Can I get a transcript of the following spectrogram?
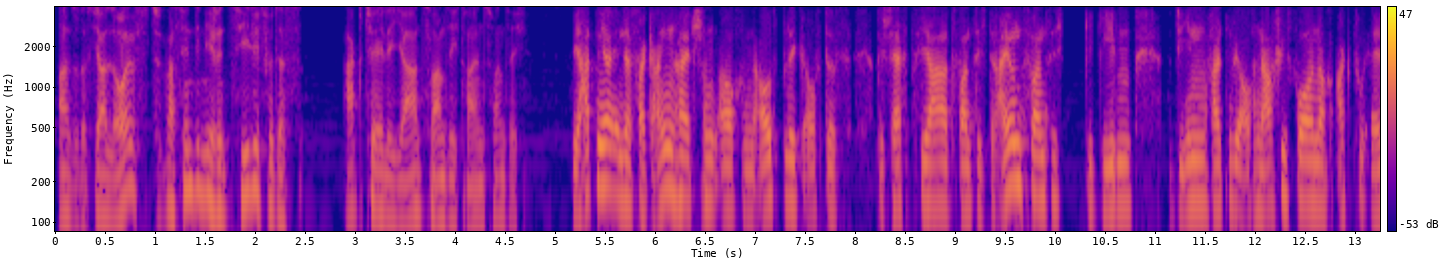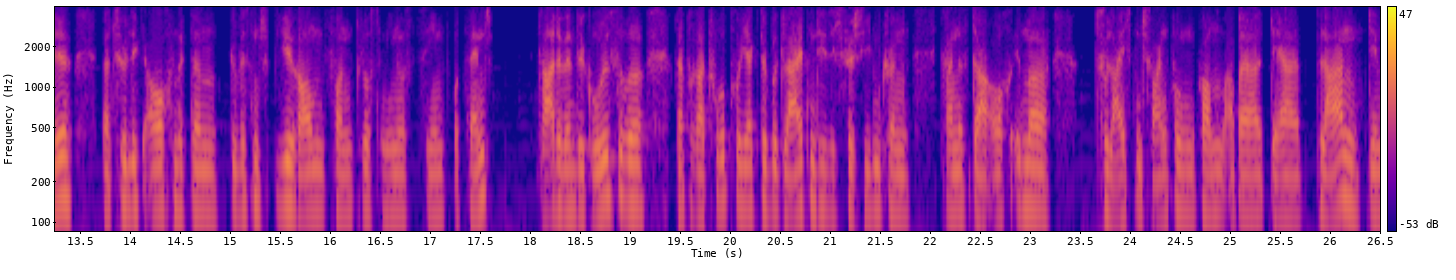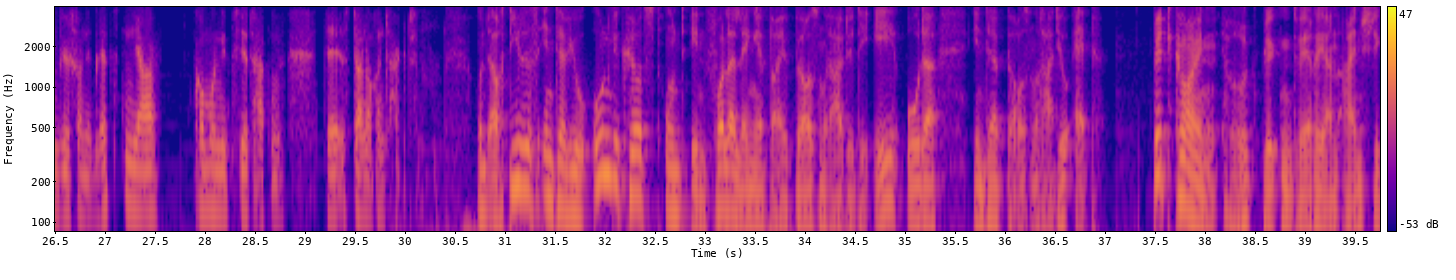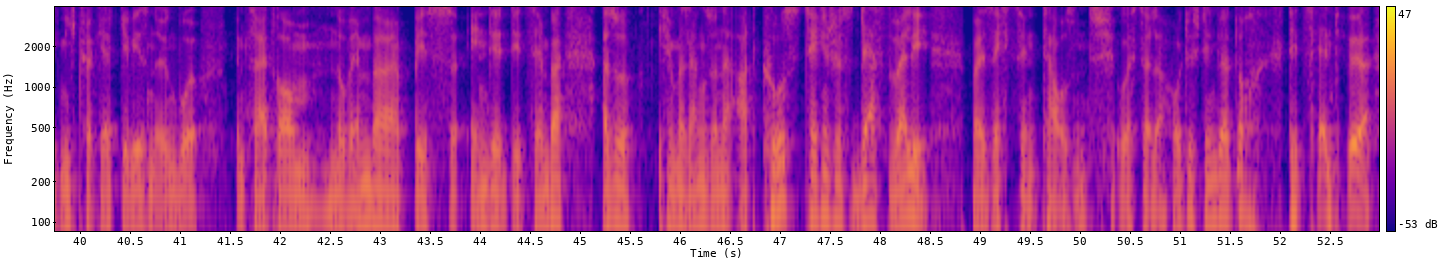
Also das Jahr läuft. Was sind denn Ihre Ziele für das aktuelle Jahr 2023? Wir hatten ja in der Vergangenheit schon auch einen Ausblick auf das Geschäftsjahr 2023 gegeben. Den halten wir auch nach wie vor noch aktuell, natürlich auch mit einem gewissen Spielraum von plus minus 10 Prozent. Gerade wenn wir größere Reparaturprojekte begleiten, die sich verschieben können, kann es da auch immer zu leichten Schwankungen kommen. Aber der Plan, den wir schon im letzten Jahr kommuniziert hatten, der ist da noch intakt. Und auch dieses Interview ungekürzt und in voller Länge bei börsenradio.de oder in der Börsenradio-App. Bitcoin. Rückblickend wäre ja ein Einstieg nicht verkehrt gewesen, irgendwo im Zeitraum November bis Ende Dezember. Also ich will mal sagen, so eine Art kurstechnisches Death Valley bei 16.000 US-Dollar. Heute stehen wir doch dezent höher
